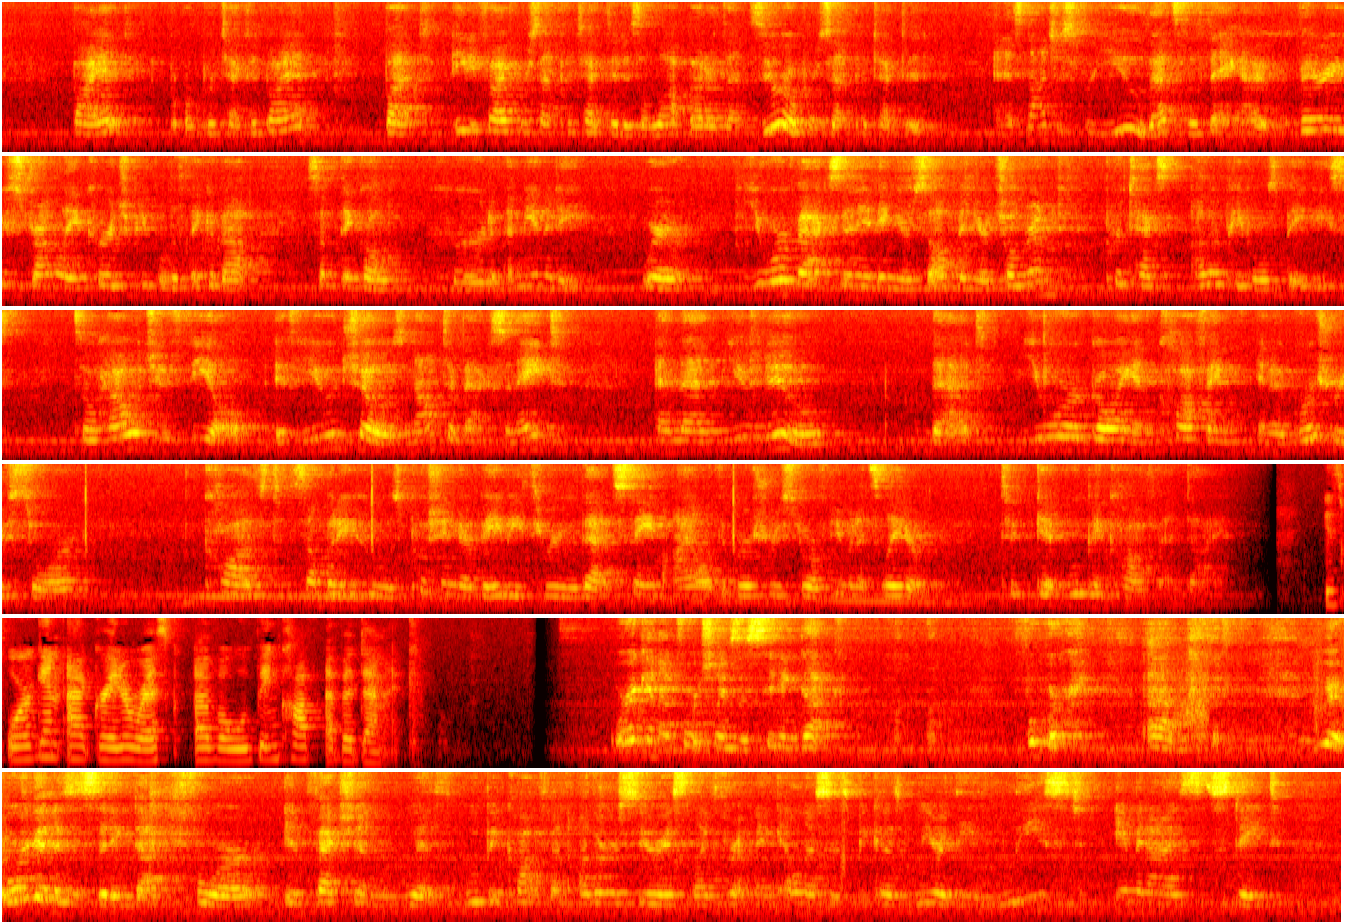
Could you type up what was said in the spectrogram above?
by it or protected by it. But 85% protected is a lot better than 0% protected. And it's not just for you, that's the thing. I very strongly encourage people to think about something called herd immunity, where you're vaccinating yourself and your children protects other people's babies. So, how would you feel if you chose not to vaccinate and then you knew that your going and coughing in a grocery store caused somebody who was pushing their baby through that same aisle at the grocery store a few minutes later to get whooping cough and die? Is Oregon at greater risk of a whooping cough epidemic? Oregon, unfortunately, is a sitting duck for. Um, Oregon is a sitting duck for infection with whooping cough and other serious life-threatening illnesses because we are the least immunized state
